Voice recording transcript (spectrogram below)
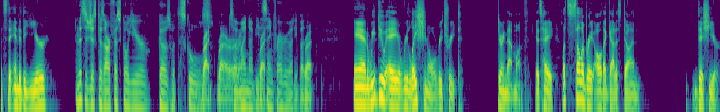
That's the end of the year. And this is just because our fiscal year goes with the schools. Right, right, right. So it might not be right. the same for everybody, but Right. And we do a relational retreat during that month. It's, hey, let's celebrate all that God has done this year.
